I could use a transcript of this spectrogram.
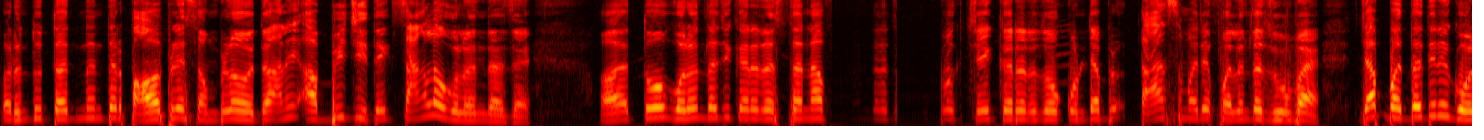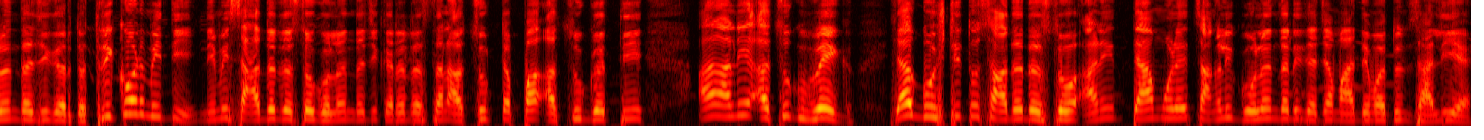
परंतु तदनंतर पॉवर प्ले संपलं होतं आणि अभिजित एक चांगला गोलंदाज आहे. तो गोलंदाजी करत असताना चेक करत होतो. कोणत्या तासमध्ये फलंदाज उभा आहे. ज्या पद्धतीने गोलंदाजी करतो. त्रिकोणमिती नेहमी साधत असतो गोलंदाजी करत असताना. अचूक टप्पा अचूक गती आणि अचूक वेग या गोष्टी तो साधत असतो आणि त्यामुळे चांगली गोलंदाजी त्याच्या माध्यमातून झाली आहे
